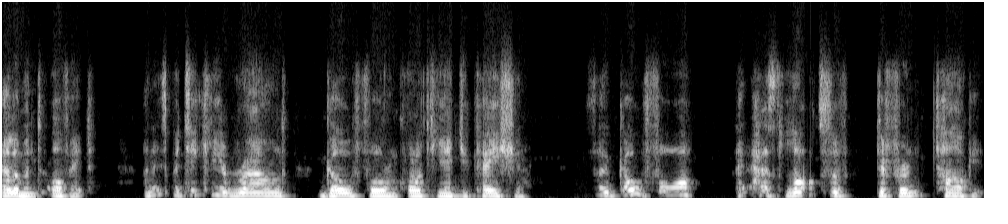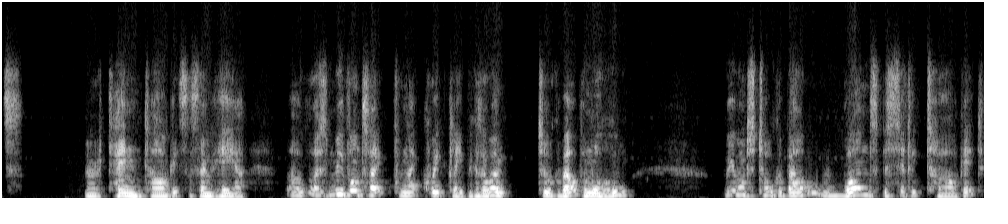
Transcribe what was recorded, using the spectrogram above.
element of it, and it's particularly around goal four and quality education. So goal four has lots of different targets. There are 10 targets or so here. I'll, let's move on to that from that quickly because I won't talk about them all. We want to talk about one specific target.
